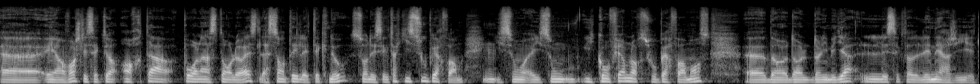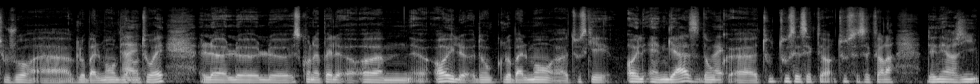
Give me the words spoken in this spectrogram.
et en revanche, les secteurs en retard pour l'instant, le reste, la santé, les technos, sont des secteurs qui sous-performent. Mm. Ils sont, ils sont, ils confirment leur sous-performance dans, dans, dans l'immédiat. Les secteurs de l'énergie est toujours globalement bien entouré. Le, le, le, ce qu'on appelle euh, oil, donc globalement euh, tout ce qui est oil and gas, donc euh, tous ces secteurs, tous ces secteurs-là d'énergie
